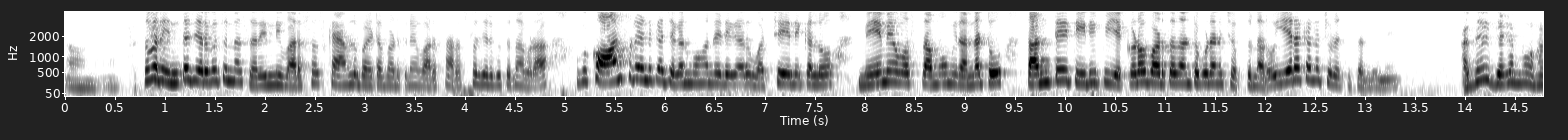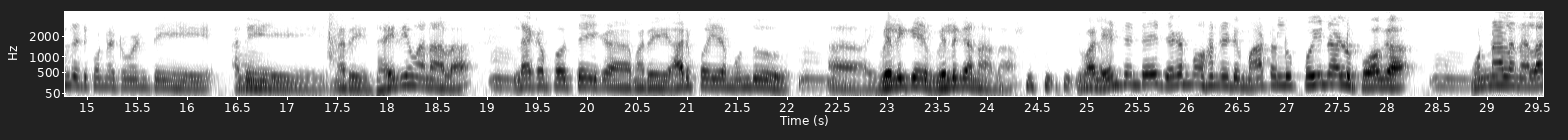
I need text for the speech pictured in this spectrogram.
అవును. సో మరి ఇంత జరుగుతున్నా సార్ ఇన్ని వరుస స్కామ్లు బయటపడుతున్నాయి వరుస అరెస్టులు జరుగుతున్నా కూడా ఒక కాన్ఫిడెంట్గా జగన్మోహన్ రెడ్డి గారు వచ్చే ఎన్నికల్లో మేమే వస్తాము మీరు అన్నట్టు తంతే టీడీపీ ఎక్కడో పడుతుంది అంటూ కూడా ఆయన చెప్తున్నారు. ఏ రకంగా చూడొచ్చు సార్ దీన్ని? అదే జగన్మోహన్ రెడ్డికి ఉన్నటువంటి అది మరి ధైర్యం అనాలా? లేకపోతే ఇక మరి ఆరిపోయే ముందు వెలిగే వెలుగనాలా? ఇవాళ ఏంటంటే జగన్మోహన్ రెడ్డి మాటలు పోయినాళ్ళు పోగా ఉన్నాళ్ళని ఎలా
